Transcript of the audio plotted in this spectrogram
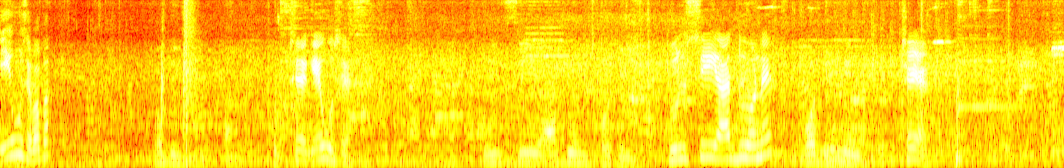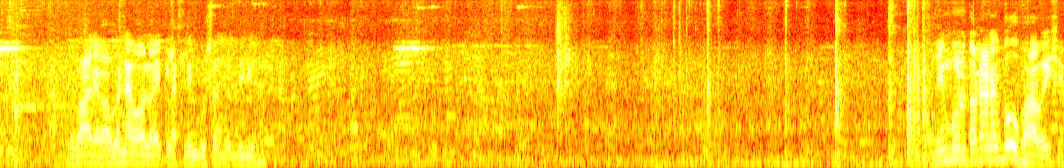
એવું છે બાપા? છે કેવું છે? તુલસી આદુ તુલસી આદુ અને છે. વારે વાહ બનાવો હાલો એક ગ્લાસ લીંબુ શરબત બીજું લીંબુનો તોટાણે બહુ ભાવ હોય છે.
